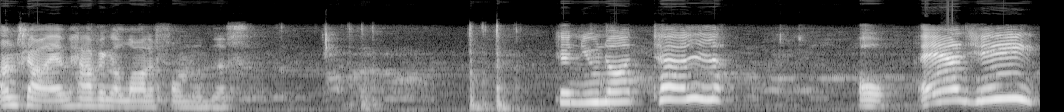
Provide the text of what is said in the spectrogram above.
I'm sorry, I'm having a lot of fun with this. Can you not tell? Oh, and he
